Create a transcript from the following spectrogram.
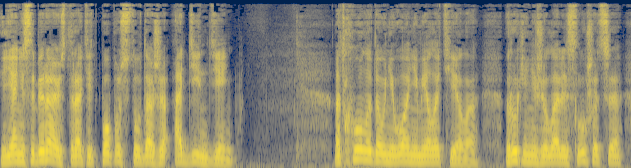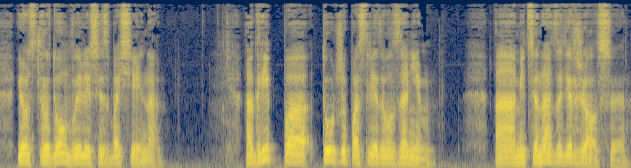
и я не собираюсь тратить попусту даже один день». От холода у него онемело тело, руки не желали слушаться, и он с трудом вылез из бассейна. Агриппа тут же последовал за ним, а меценат задержался.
